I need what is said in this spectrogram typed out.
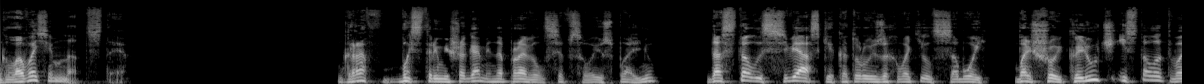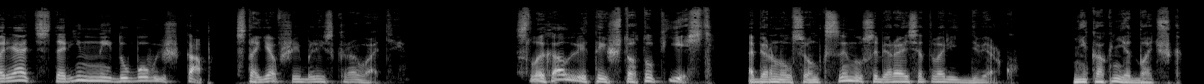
Глава семнадцатая Граф быстрыми шагами направился в свою спальню, достал из связки, которую захватил с собой, большой ключ и стал отворять старинный дубовый шкаф, стоявший близ кровати. — Слыхал ли ты, что тут есть? — обернулся он к сыну, собираясь отворить дверку. — Никак нет, батюшка.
